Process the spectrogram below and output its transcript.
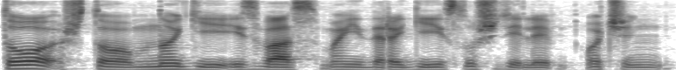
то, что многие из вас, мои дорогие слушатели, очень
